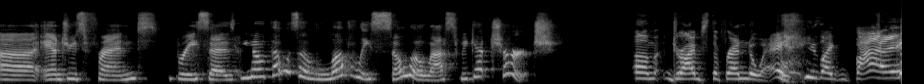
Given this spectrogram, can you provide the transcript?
uh Andrew's friend Bree says, "You know that was a lovely solo last week at church." Um, drives the friend away. He's like, bye.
